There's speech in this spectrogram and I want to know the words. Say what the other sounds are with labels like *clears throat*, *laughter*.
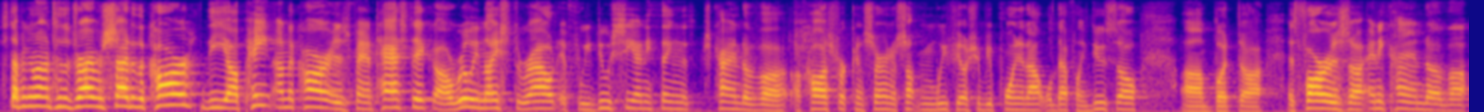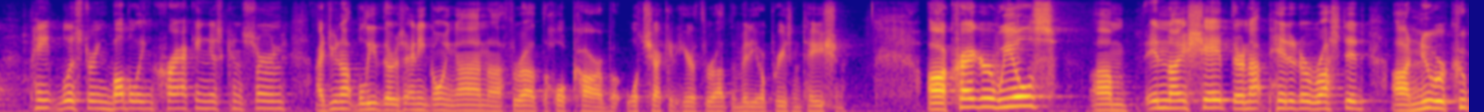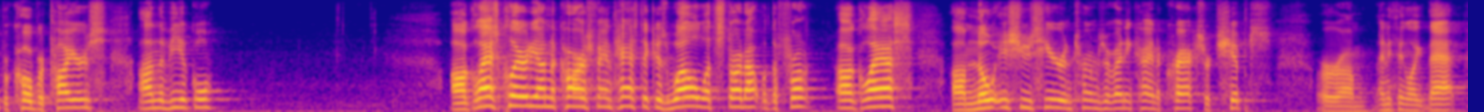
Stepping around to the driver's side of the car, the uh, paint on the car is fantastic, uh, really nice throughout. If we do see anything that's kind of uh, a cause for concern or something we feel should be pointed out, we'll definitely do so. Um, but as far as any kind of paint blistering, bubbling, cracking is concerned, I do not believe there's any going on uh, throughout the whole car, but we'll check it here throughout the video presentation. Uh, Cragar wheels, um, in nice shape. They're not pitted or rusted. Uh, newer Cooper Cobra tires on the vehicle. Uh, glass clarity on the car is fantastic as well. Let's start out with the front uh, glass. Um, no issues here in terms of any kind of cracks or chips or um, anything like that.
